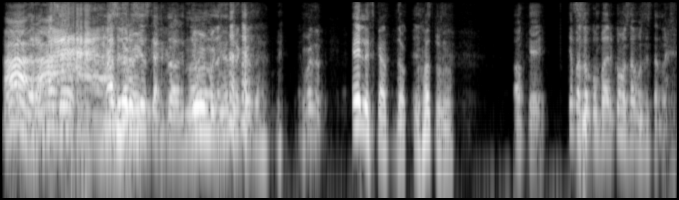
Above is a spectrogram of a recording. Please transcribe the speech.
Ah, pero más, ah, más seguro sí es ¿no? Yo me imaginé otra cosa. Bueno, él es cat dog, nosotros no. Ok. ¿Qué pasó, compadre? ¿Cómo estamos esta noche?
